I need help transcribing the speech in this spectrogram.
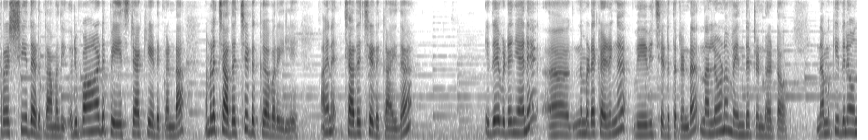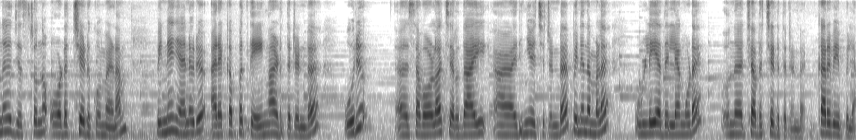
ക്രഷ് ചെയ്തെടുത്താൽ മതി. ഒരുപാട് പേസ്റ്റാക്കി എടുക്കണ്ട. നമ്മൾ ചതച്ചെടുക്കുക പറയില്ലേ? അങ്ങനെ ചതച്ചെടുക്കുക ഇത്. ഇത് ഇവിടെ ഞാൻ നമ്മുടെ കിഴങ്ങ് വേവിച്ചെടുത്തിട്ടുണ്ട്. നല്ലോണം വെന്തിട്ടുണ്ട് കേട്ടോ. നമുക്കിതിനൊന്ന് ജസ്റ്റ് ഒന്ന് ഉടച്ചെടുക്കും വേണം. പിന്നെ ഞാനൊരു അരക്കപ്പ് തേങ്ങ എടുത്തിട്ടുണ്ട്. ഒരു സവോള ചെറുതായി അരിഞ്ഞു വെച്ചിട്ടുണ്ട്. പിന്നെ നമ്മൾ ഉള്ളി അതെല്ലാം കൂടെ ഒന്ന് ചതച്ചെടുത്തിട്ടുണ്ട്. കറിവേപ്പില.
